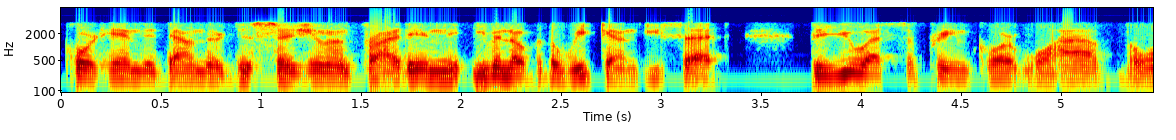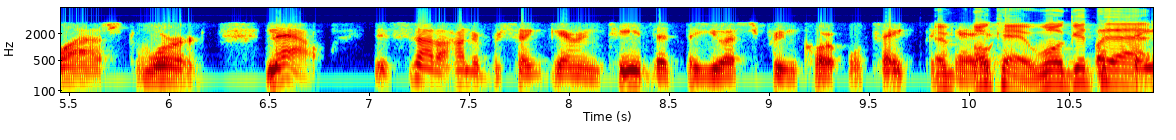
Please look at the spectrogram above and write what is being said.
court handed down their decision on Friday, and even over the weekend. He said the U.S. Supreme Court will have the last word. Now, it's not 100 percent guaranteed that the U.S. Supreme Court will take the um, case. Okay, we'll get to that.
